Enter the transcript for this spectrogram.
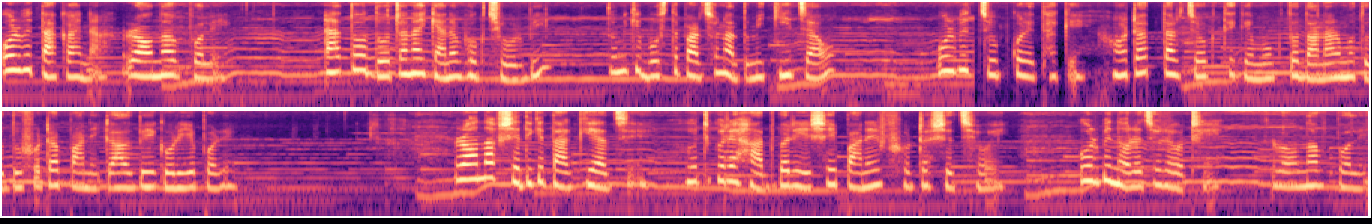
উর্বি তাকায় না রওনাফ বলে, এত দোটানায় কেন ভুগছো উর্বি? তুমি কি বুঝতে পারছ না তুমি কি চাও? উর্বি চুপ করে থাকে। হঠাৎ তার চোখ থেকে মুক্ত দানার মতো দুফোঁটা পানি গাল বেয়ে গড়িয়ে পড়ে। রওনাফ সেদিকে তাকিয়ে আছে। হুট করে হাত বাড়িয়ে সেই পানির ফোঁটা সে ছোঁয়। উর্বি নড়ে চড়ে ওঠে। রৌনক বলে,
